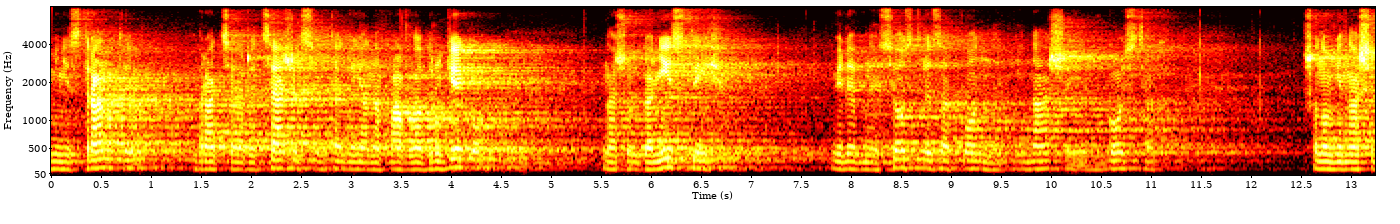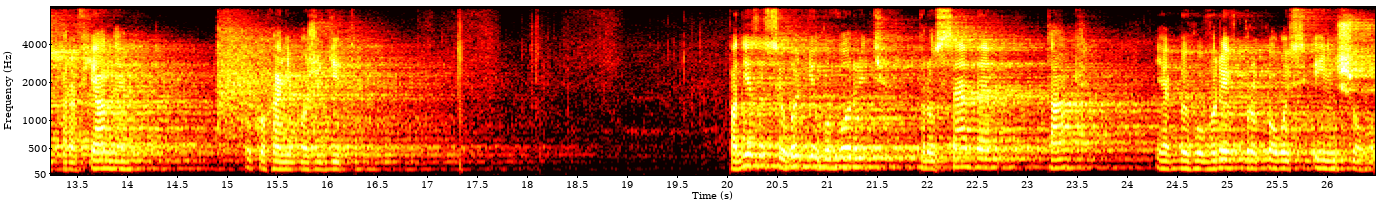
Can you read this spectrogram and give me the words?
міністранти, браття rycerzy святого Jana Pawła II, наші органісти, wielebne siostry zakonne i nasze, i w gościach, szanowni nasi parafiany, ukochani Boży діти. Пан Єсус сьогодні говорить про себе так, якби говорив про когось іншого.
